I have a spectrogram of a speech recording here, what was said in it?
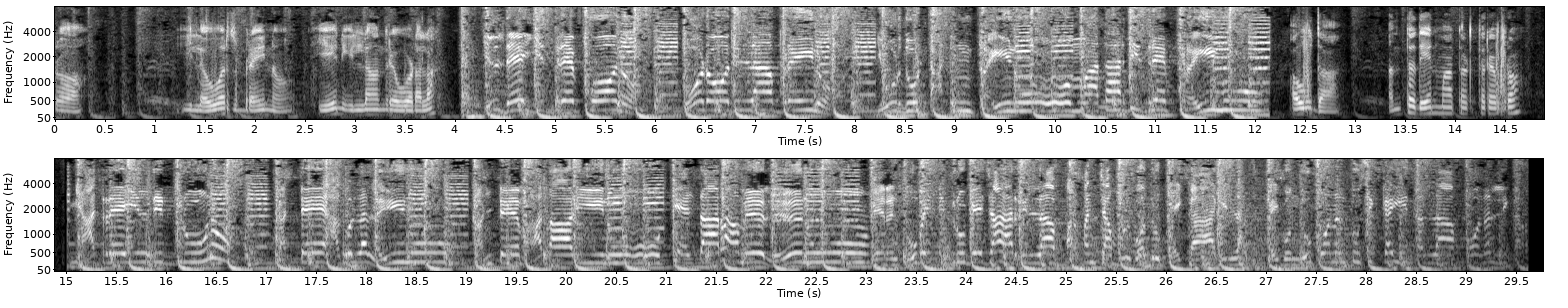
Bro ಈ lovers brain ಏನ್ ಇಲ್ಲ ಅಂದ್ರೆ ಓಡಲ್ಲ? ಇಲ್ದೆ ಇದ್ರೆ ಫೋನು ಓಡೋದಿಲ್ಲ ಬ್ರೈನು ಇವ್ರದು ಟಾಟನ್ ಟ್ರೈನು ಮಾತಾಡ್ತಿದ್ರೆ ಪ್ರೈಮು ಹೌದಾ? ಅಂತದೇನ್ ಮಾತಾಡ್ತಾರೆ ಬ್ರೋ? ಮ್ಯಾಟ್ರೆ ಇಲ್ದಿದ್ರೂನು ಕಟ್ಟೆ ಆಗೋಲ್ಲ ಲೈನು. ಗಂಟೆ ಮಾತಾಡೀನು ಕೇಳ್ತಾರ ಮೇಲೇನು. ಪೇರೆಂಟ್ಸು ಬೈತಿದ್ರು ಬೇಜಾರಿಲ್ಲ ಪ್ರಪಂಚ ಮುಳುಗೋದ್ರು ಬೇಕಾಗಿಲ್ಲ. ಕೈಗೊಂದು ಫೋನ್ ಅಂತೂ ಸಿಕ್ಕೈತಲ್ಲ ಫೋನಲ್ಲಿ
